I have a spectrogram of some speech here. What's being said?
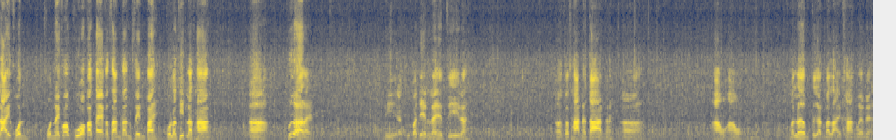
หลาย ๆ คน คนในครอบครัวก็แตกกระสันท่านเซ็นไป คนละทิศละทาง อ่า เพื่ออะไร นี่แหละคือประเด็นและเอฟซีนะสถานการณ์นะเอาเอามาเริ่มเตือนมาหลายครั้งแล้วเนี่ย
